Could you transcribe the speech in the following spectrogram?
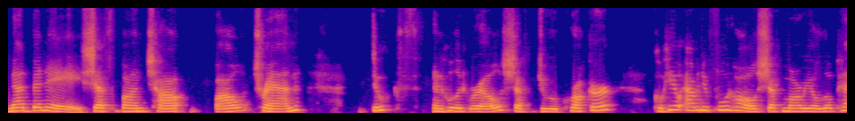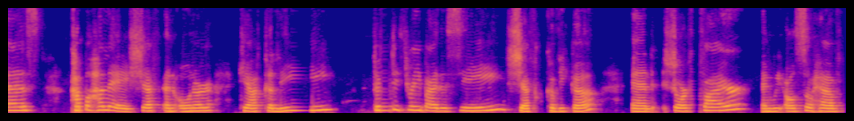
Matt Benet, Chef Bon Chow, Bao Tran, Dukes and Hula Grill, Chef Drew Crocker, Cohill Avenue Food Hall, Chef Mario Lopez, Kapa Hale, Chef and owner Keaka Lee, 53 by the Sea, Chef Kavika, and Shorefire, and we also have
